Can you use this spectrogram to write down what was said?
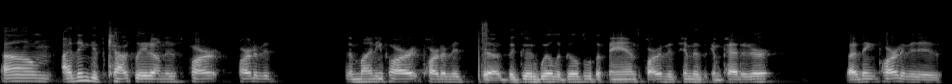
Um, I think it's calculated on this part. Part of it's the money part. Part of it's the the goodwill it builds with the fans. Part of it's him as a competitor. I think part of it is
